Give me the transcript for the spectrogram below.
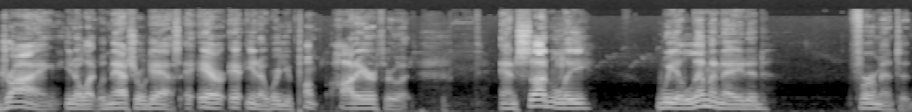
drying, you know, like with natural gas, air, air, you know, where you pump hot air through it. And suddenly we eliminated fermented.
